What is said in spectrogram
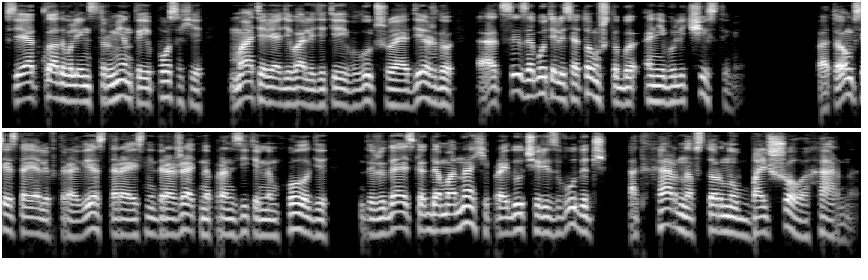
Все откладывали инструменты и посохи, матери одевали детей в лучшую одежду, а отцы заботились о том, чтобы они были чистыми. Потом все стояли в траве, стараясь не дрожать на пронзительном холоде, дожидаясь, когда монахи пройдут через Вудедж от Харна в сторону Большого Харна.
